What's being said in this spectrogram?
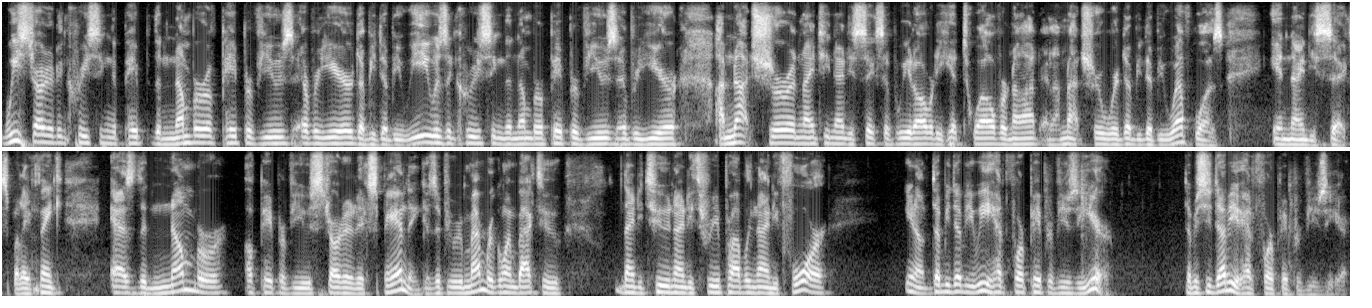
we started increasing the paper the number of pay per views every year. WWE was increasing the number of pay per views every year. I'm not sure in 1996 if we had already hit 12 or not, and I'm not sure where WWF was in 96. But I think as the number of pay per views started expanding, because if you remember going back to 92, 93, probably 94, you know, WWE had four pay per views a year. WCW had four pay per views a year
